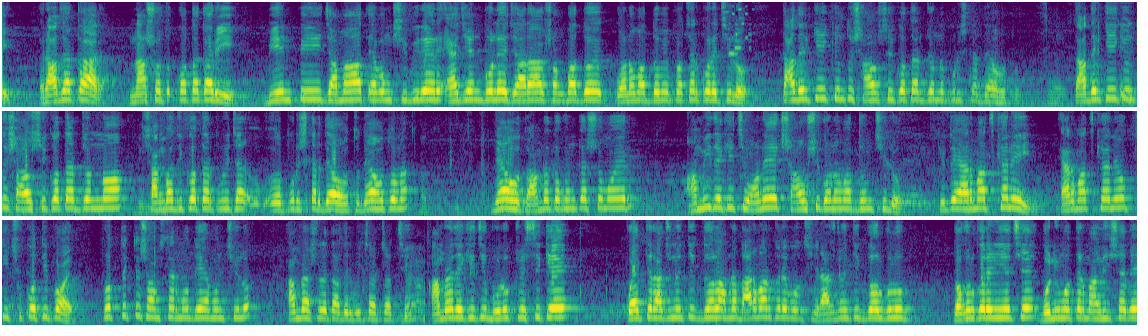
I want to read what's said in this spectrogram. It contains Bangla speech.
রাজাকার, নাশকতাকারী, বিএনপি, জামাত এবং শিবিরের এজেন্ট বলে যারা সংবাদ গণমাধ্যমে প্রচার করেছিল, তাদেরকেই কিন্তু সাহসিকতার জন্য পুরস্কার দেওয়া হতো। তাদেরকেই কিন্তু সাহসিকতার জন্য সাংবাদিকতার পুরস্কার দেওয়া হতো। দেওয়া হতো না? দেওয়া হতো। আমরা তখনকার সময়ের, আমি দেখেছি অনেক সাহসী গণমাধ্যম ছিল। কিন্তু এর মাঝখানেই, এর মাঝখানেও কিছু কতিপয় প্রত্যেকটা সংস্থার মধ্যে এমন ছিল। আমরা আসলে তাদের বিচার চাচ্ছি। আমরা দেখেছি ব্যুরোক্রেসিকে কয়েকটা রাজনৈতিক দল আমরা বারবার করে বলছি। রাজনৈতিক দলগুলো দখল করে নিয়েছে গণিমতের মাল হিসাবে।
